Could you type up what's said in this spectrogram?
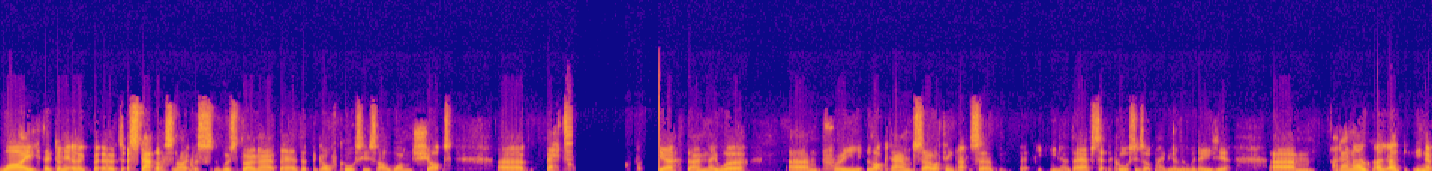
why they've done it. A, a, stat last night was was thrown out there that the golf courses are one shot uh, better than they were um, pre lockdown. So I think that's a you know they have set the courses up maybe a little bit easier. Um, I don't know. I, I, you know.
